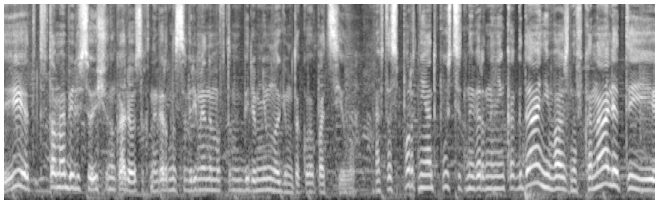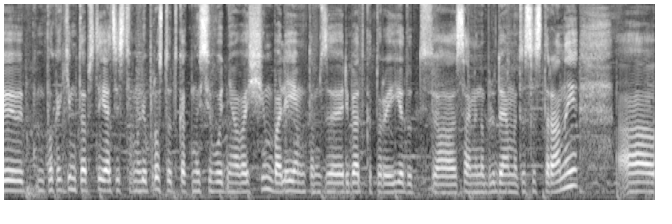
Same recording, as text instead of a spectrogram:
И этот автомобиль все еще на колесах. Наверное, современным автомобилем немногим такое под силу. Автоспорт не отпустит, наверное, никогда. Неважно, в канале ты э, по каким-то обстоятельствам или просто вот как мы сегодня овощим, болеем там за ребят, которые едут, а сами наблюдаем это со стороны. А,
